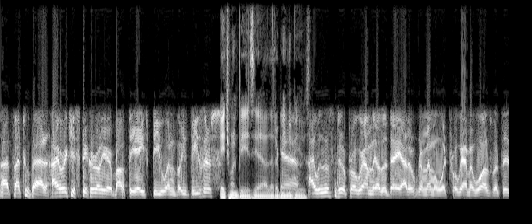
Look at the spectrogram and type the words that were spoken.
Not, not too bad. I heard you speak earlier about the HB1 visas. H-1Bs, yeah, that are being Yeah, abused. I was listening to a program the other day. I don't remember what program it was, but they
